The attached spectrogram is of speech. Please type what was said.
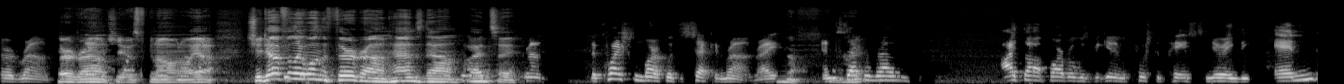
third round. Third round, she was phenomenal. Yeah, she definitely won the third round, hands down. I'd say. The question mark was the second round, right? Yeah. And the second round, I thought Barber was beginning to push the pace nearing the end,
